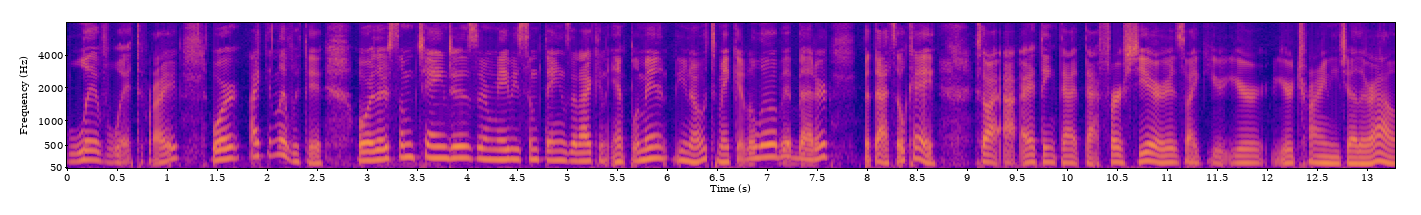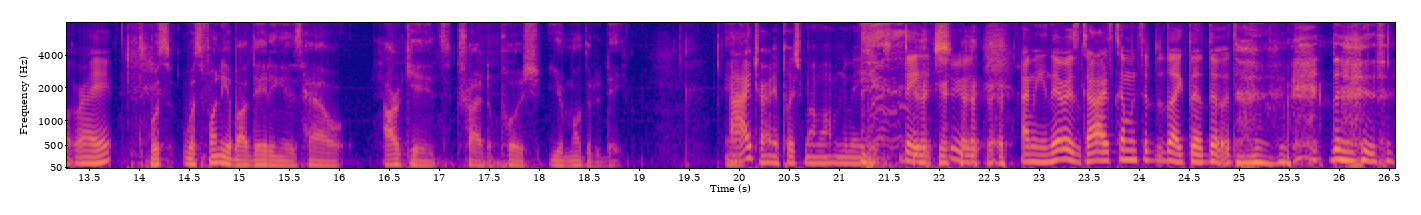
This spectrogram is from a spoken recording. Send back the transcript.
live with, right? Or I can live with it. Or there's some changes or maybe some things that I can implement, you know, to make it a little bit better. But that's okay. So I, I think that that first year is like you're you're you're trying each other out, right? What's What's funny about dating is how our kids try to push your mother to date. And- I try to push my mom to make date. Shoot, I mean, there is guys coming to the, like the the the, the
